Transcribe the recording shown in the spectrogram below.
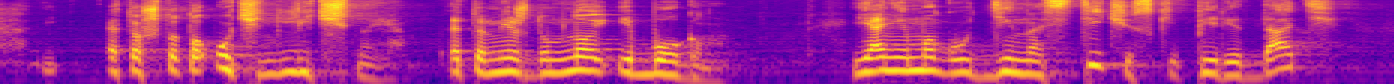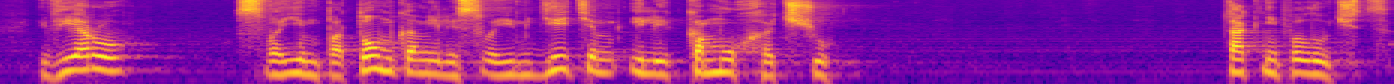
– это что-то очень личное. Это между мной и Богом. Я не могу династически передать веру своим потомкам или своим детям или кому хочу. Так не получится.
